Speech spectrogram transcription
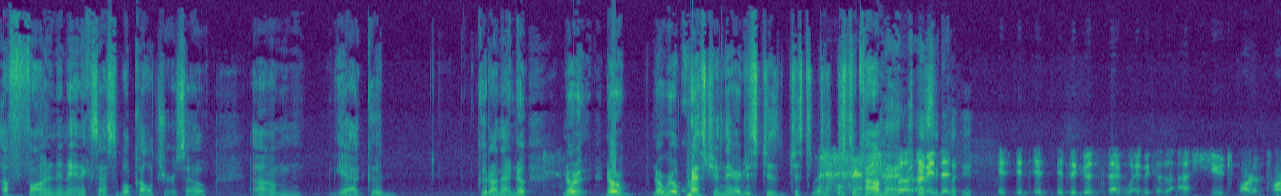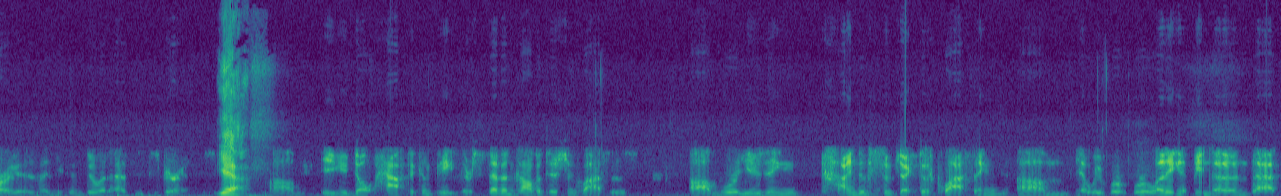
a fun and an accessible culture. So, um, yeah, good good on that. No, no, no, no real question there. Just, just, just, just a comment. well, basically. I mean, it, it, it, it's a good segue because a huge part of Targa is that you can do it as experience. Yeah. Um, you don't have to compete. There's seven competition classes. Um, we're using kind of subjective classing. Um, you know, we, we're, we're letting it be known that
